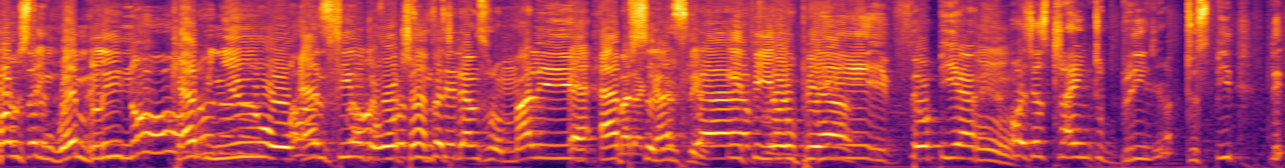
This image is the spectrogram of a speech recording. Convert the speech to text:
posting that- Wembley, no, Camp no, no, no. or Anfield or posting Trafford. Stadiums from Mali, Uh, absolutely. From Ethiopia. Mm. Ethiopia. I was just trying to bring up to speed. The,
